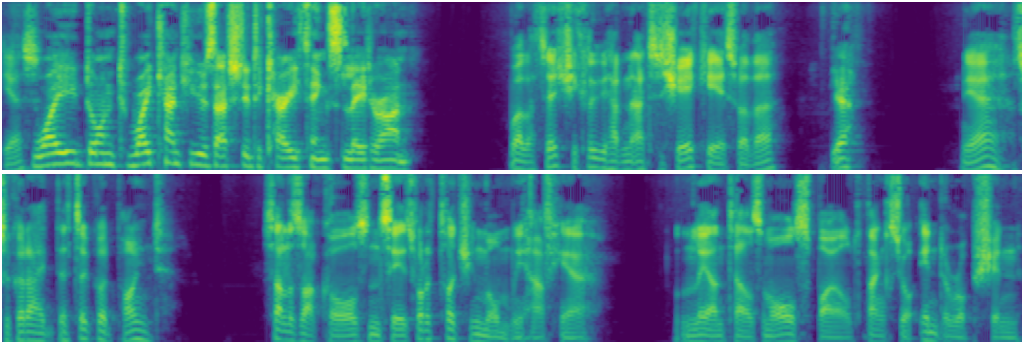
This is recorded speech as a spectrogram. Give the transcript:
Yes. Why don't why can't you use Ashley to carry things later on? Well, that's it. She clearly had an attaché case with her. Yeah. Yeah, that's a good. That's a good point. Salazar calls and says, "What a touching moment we have here." Leon tells him, "All spoiled, thanks to your interruption.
